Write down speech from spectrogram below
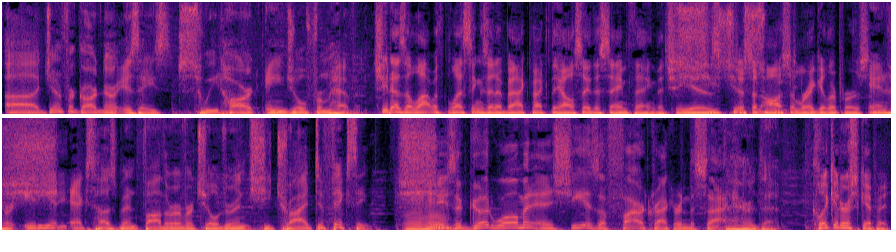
Uh, Jennifer Gardner is a sweetheart angel from heaven. She does a lot with blessings in a backpack. They all say the same thing that she is She's just, just an sweet. awesome regular person. And her idiot ex husband, father of her children, she tried to fix him. She's a good woman, and she is a firecracker in the sack. I heard that. Click it or skip it.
